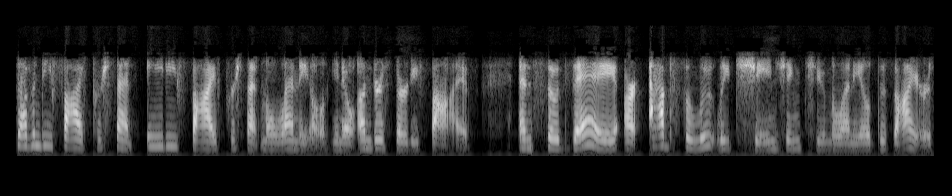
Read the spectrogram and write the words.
75%, 85% millennial, you know, under 35. And so they are absolutely changing to millennial desires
